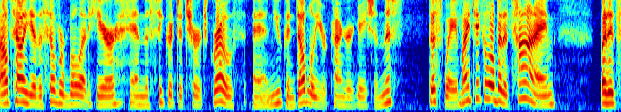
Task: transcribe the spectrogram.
I'll tell you the silver bullet here and the secret to church growth, and you can double your congregation this this way. It might take a little bit of time, but it's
